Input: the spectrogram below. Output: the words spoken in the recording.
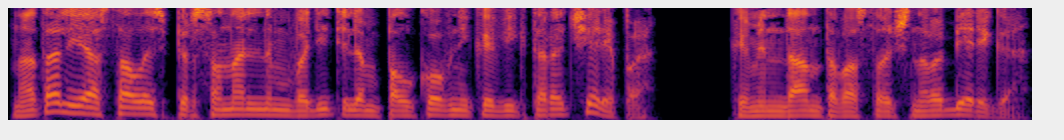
Наталья осталась персональным водителем полковника Виктора Черепа, коменданта Восточного берега.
